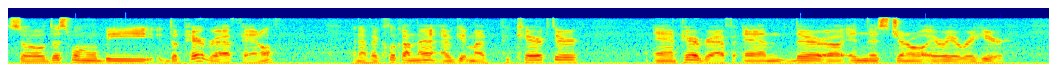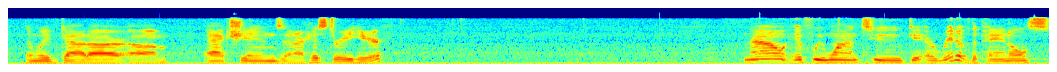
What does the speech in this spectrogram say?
So this one will be the paragraph panel. And if I click on that, I get my character and paragraph and they're uh, in this general area right here. Then we've got our um, actions and our history here. Now if we want to get rid of the panels,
